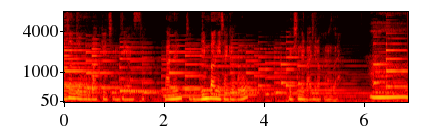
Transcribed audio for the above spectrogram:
우선적으로 맞게 지금 되어 있어. 나는 지금 민방위 자격으로 백신을 맞으러 가는 거야. 아,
